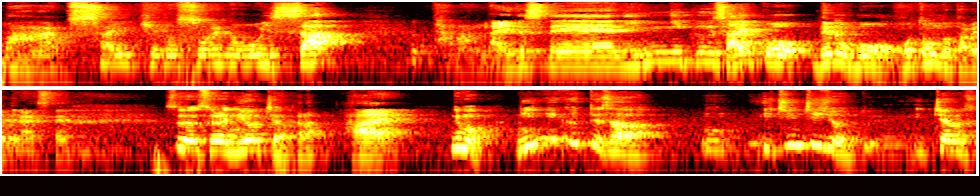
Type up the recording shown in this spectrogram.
まあ臭いけどそれの美味しさ。たまんないですね。ニンニク最高。でももうほとんど食べてないですね。それそれは匂っちゃうから？はい。でもニンニクってさうん一日以上いっちゃいます？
